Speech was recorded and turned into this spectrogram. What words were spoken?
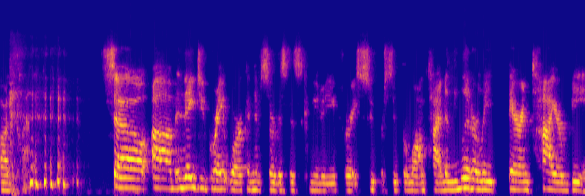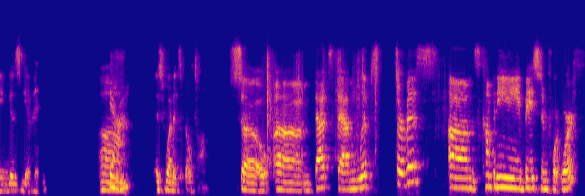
are the clowns so um and they do great work and have serviced this community for a super super long time and literally their entire being is giving um, Yeah. is what it's built on so um that's them lip service um it's a company based in fort worth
